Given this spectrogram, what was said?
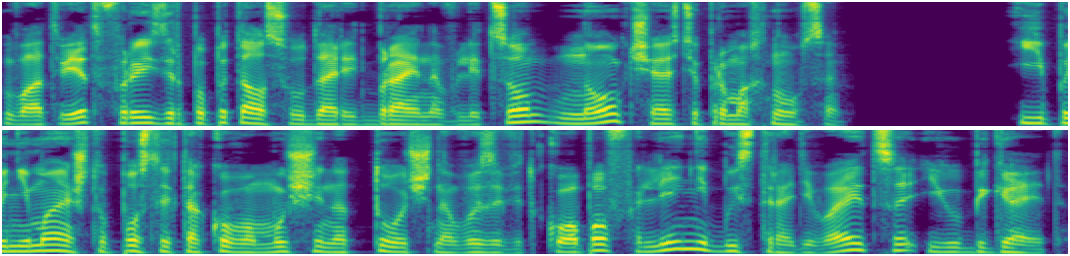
В ответ Фрейзер попытался ударить Брайана в лицо, но, к счастью, промахнулся. И понимая, что после такого мужчина точно вызовет копов, Ленни быстро одевается и убегает.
